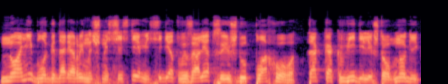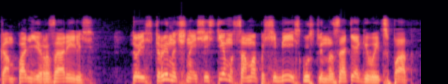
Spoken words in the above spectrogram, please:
Но они, благодаря рыночной системе, сидят в изоляции и ждут плохого, так как видели, что многие компании разорились. То есть рыночная система сама по себе искусственно затягивает спад –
